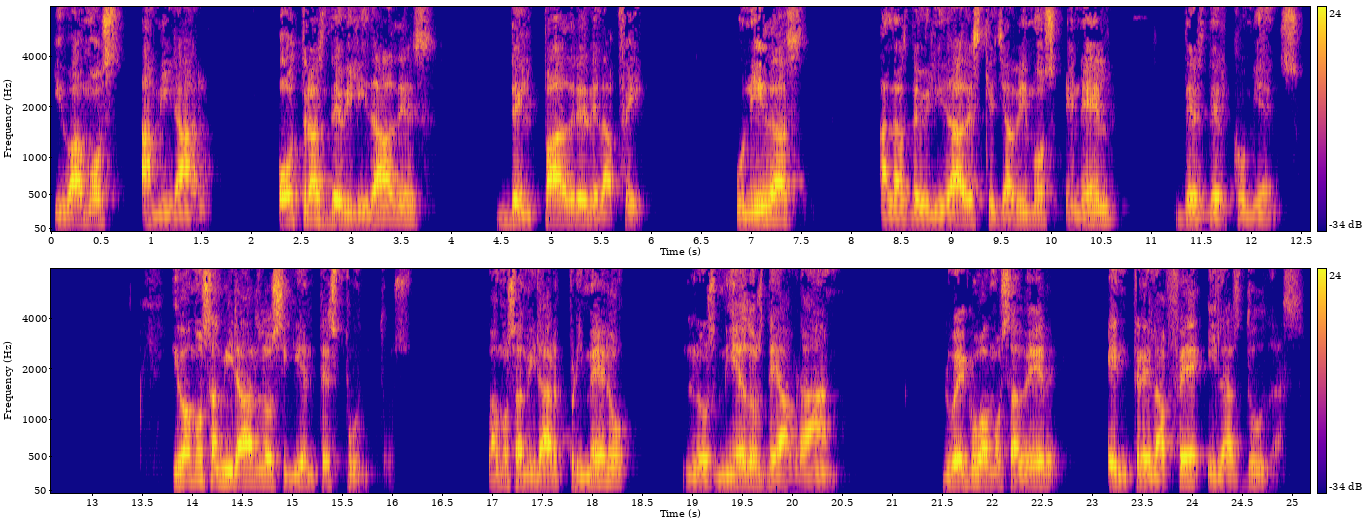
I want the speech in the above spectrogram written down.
y vamos a mirar otras debilidades del Padre de la fe, unidas a las debilidades que ya vimos en él desde el comienzo. Y vamos a mirar los siguientes puntos. Vamos a mirar primero los miedos de Abraham. Luego vamos a ver entre la fe y las dudas.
